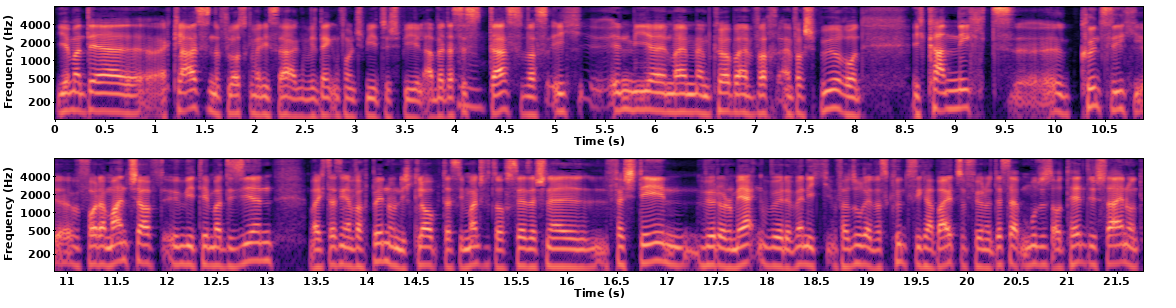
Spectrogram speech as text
jemand, der, klar, es ist eine Floskel, wenn ich sage, wir denken von Spiel zu Spiel, aber das mhm. ist das, was ich in mir, in meinem, meinem Körper einfach, einfach spüre. Und ich kann nicht äh, künstlich äh, vor der Mannschaft irgendwie thematisieren, weil ich das nicht einfach bin. Und ich glaube, dass die Mannschaft auch sehr, sehr schnell verstehen würde oder merken würde, wenn ich versuche, etwas künstlich herbeizuführen. Und deshalb muss es authentisch sein. Und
